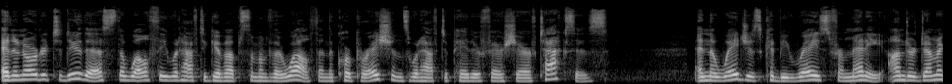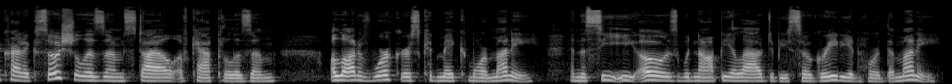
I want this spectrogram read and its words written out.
And in order to do this, the wealthy would have to give up some of their wealth, and the corporations would have to pay their fair share of taxes. And the wages could be raised for many. Under democratic socialism style of capitalism, a lot of workers could make more money, and the CEOs would not be allowed to be so greedy and hoard the money.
